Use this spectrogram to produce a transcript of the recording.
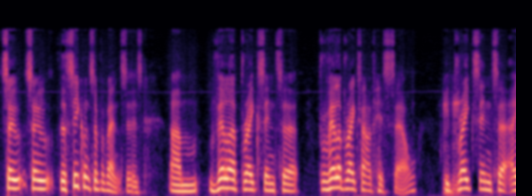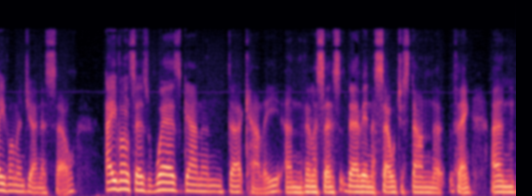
so so the sequence of events is um, Vila breaks into Vila breaks out of his cell. He Mm-hmm. breaks into Avon and Jenna's cell. Avon says, "Where's Gan and uh, Cally?" And Vila says they're in a cell just down the thing. And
